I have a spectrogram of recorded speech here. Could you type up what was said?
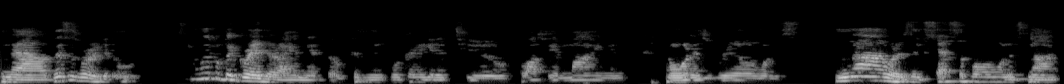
Now, this is where we get a little bit gray there, I admit, though, because we're going to get into philosophy of mind and, and what is real, what is not, what is accessible, and what is not.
